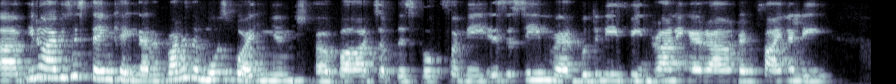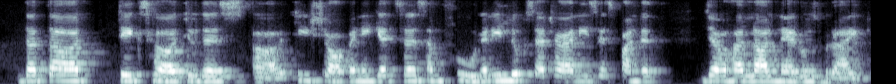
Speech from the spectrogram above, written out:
Uh, you know, I was just thinking that one of the most poignant uh, parts of this book for me is the scene where Budhini's been running around and finally Datta takes her to this uh, tea shop and he gets her some food and he looks at her and he says, Pandit Jawaharlal Nehru's bride.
